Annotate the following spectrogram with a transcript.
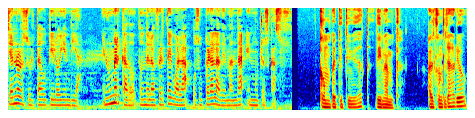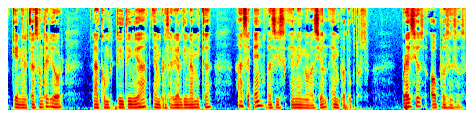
ya no resulta útil hoy en día, en un mercado donde la oferta iguala o supera la demanda en muchos casos. Competitividad dinámica. Al contrario que en el caso anterior, la competitividad empresarial dinámica hace énfasis en la innovación en productos precios o procesos,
